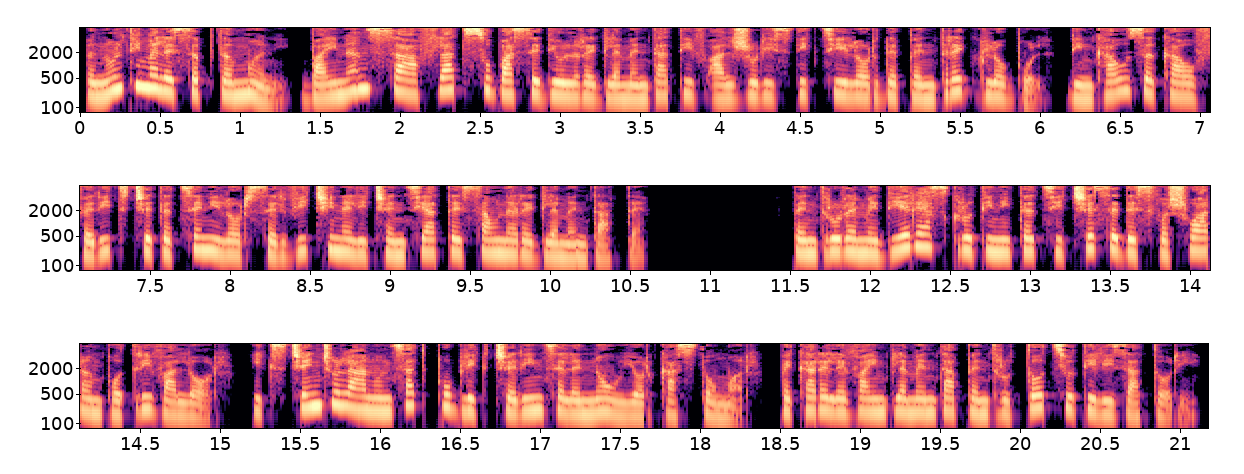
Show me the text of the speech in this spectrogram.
În ultimele săptămâni, Binance s-a aflat sub asediul reglementativ al jurisdicțiilor de pe întreg globul, din cauză că a oferit cetățenilor servicii nelicențiate sau nereglementate. Pentru remedierea scrutinității ce se desfășoară împotriva lor, exchange-ul a anunțat public cerințele Know Your Customer, pe care le va implementa pentru toți utilizatorii.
